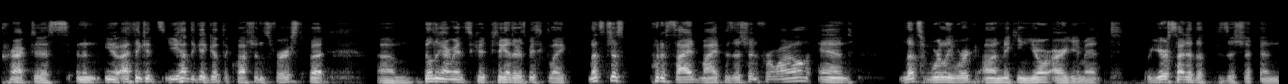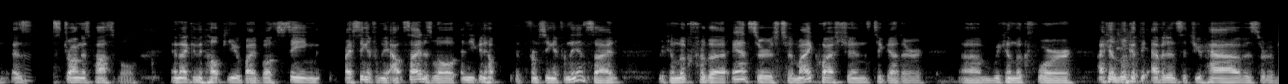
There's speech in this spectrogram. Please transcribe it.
practice, and then, you know, I think it's you have to get good at the questions first, but um, building arguments together is basically like let's just put aside my position for a while and let's really work on making your argument or your side of the position as strong as possible. And I can help you by both seeing by seeing it from the outside as well, and you can help from seeing it from the inside we can look for the answers to my questions together Um, we can look for. I can look at the evidence that you have and sort of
